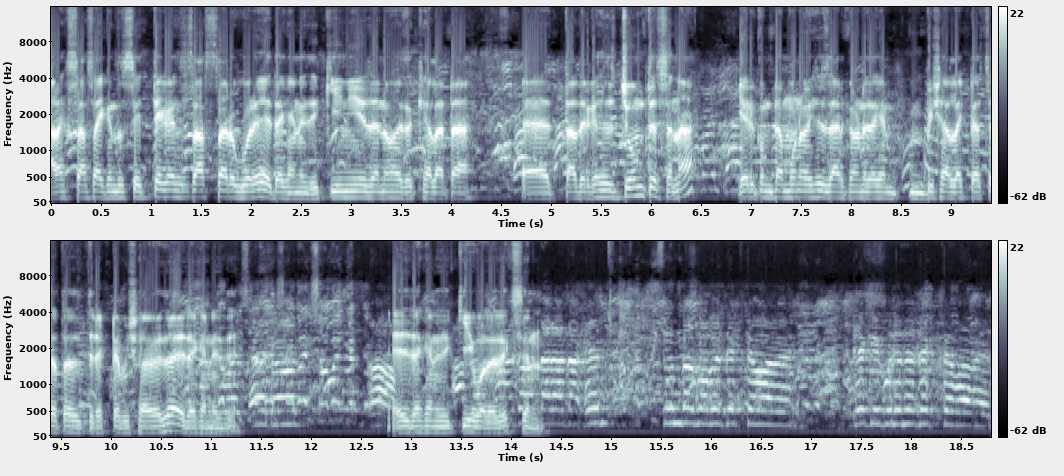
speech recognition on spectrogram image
আর এক চাষা কিন্তু সেটতে গেছে চাষার উপরে। দেখেন এই যে কি নিয়ে যেন হয়তো খেলাটা। তাদের কাছে জমতেছে না, এরকমটা মনে হয়েছে, যার কারণে দেখেন বিশাল একটা চেতাচেতির একটা বিষয় হয়ে যায়। দেখেন এই যে, এই দেখেন যে কি বলে, দেখছেন? সুন্দরভাবে দেখতে পাবেন। দেখে ঘুরে না দেখতে পাবেন।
